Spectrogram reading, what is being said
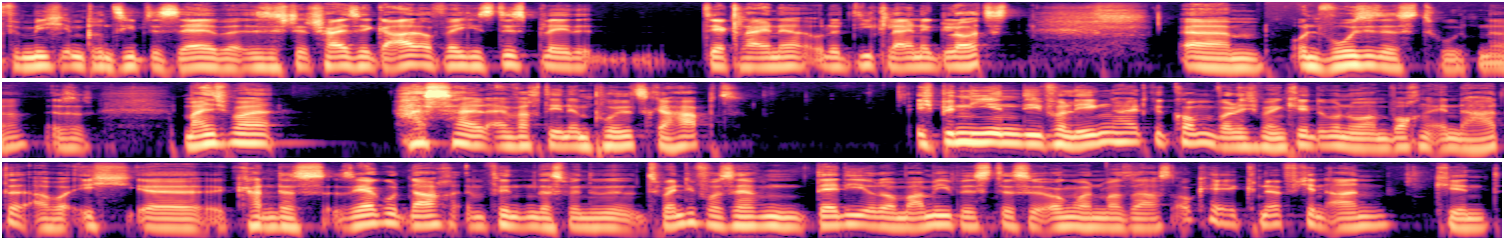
für mich im Prinzip dasselbe. Es ist scheißegal, auf welches Display der Kleine oder die Kleine glotzt ähm, und wo sie das tut. Ne? Also manchmal hast halt einfach den Impuls gehabt ich bin nie in die Verlegenheit gekommen, weil ich mein Kind immer nur am Wochenende hatte, aber ich äh, kann das sehr gut nachempfinden, dass wenn du 24-7 Daddy oder Mami bist, dass du irgendwann mal sagst, okay, Knöpfchen an, Kind,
